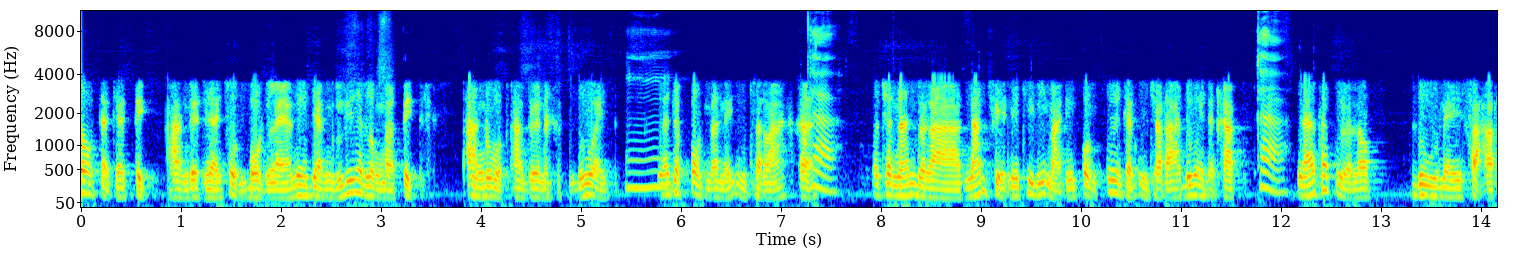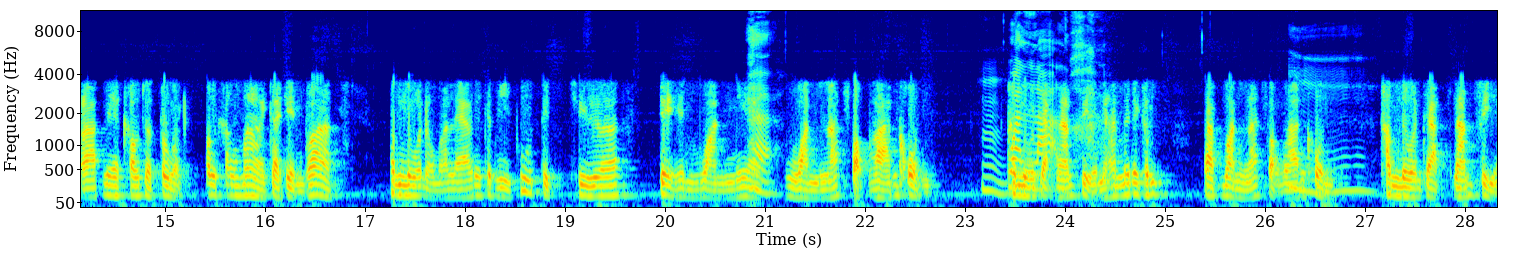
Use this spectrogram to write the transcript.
นอกจากจะติดทางเดินหายใจส่วนบนแล้วเนี่ยยังเลื่อนลงมาติดทางระบบทางเดินอาหารด้วยอืมและจะปนมาในอุจจาระฮะค่ะเพราะฉะนั้นเวลาน้ำเสียในที่นี้หมายถึงปนเปื้อนจากอุจจาระด้วยนะครับค่ะแล้วถ้าเผื่อเรา ดูในสหรัฐเนี่ยเขาจะตรวจค่อนข้างมาก จะเห็นว่าคำนวณออกมาแล้วเนี่ยจะมีผู้ติดเชื้อ JN1 เนี่ย ค่ะ วันละสองล้านคนอืมวันละคำนวณจากน้ำเสียนะฮะไม่ได้คำจากวันละสองล้านคน อืม คำนวณจากน้ำเสีย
